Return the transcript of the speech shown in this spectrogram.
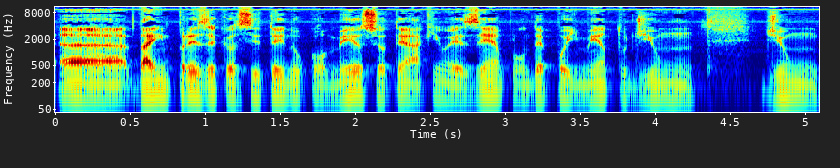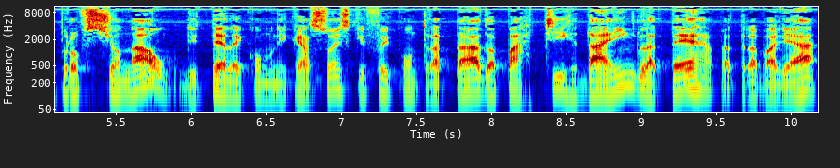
uh, da empresa que eu citei no começo. Eu tenho aqui um exemplo, um depoimento de um, de um profissional de telecomunicações que foi contratado a partir da Inglaterra para trabalhar.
